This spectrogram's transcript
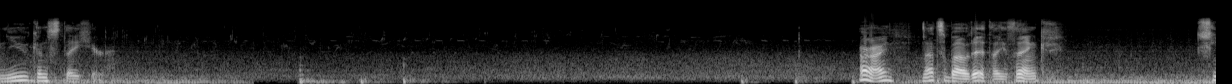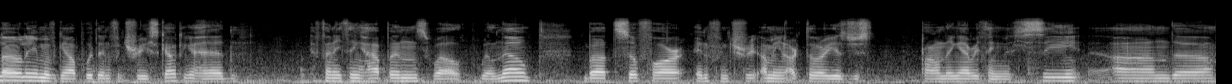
And you can stay here. Alright, that's about it, I think. Slowly moving up with infantry, scouting ahead. If anything happens, well, we'll know. But so far, infantry, I mean, artillery is just pounding everything we see. And uh,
